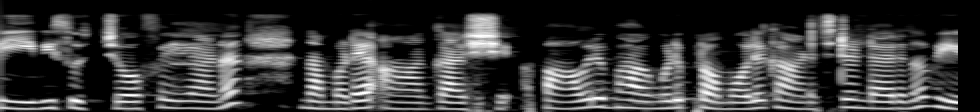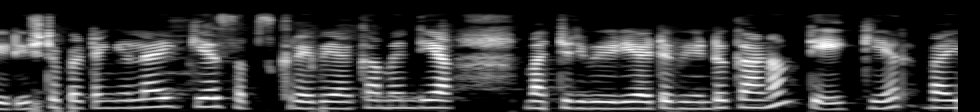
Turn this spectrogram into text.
ടി വി സ്വിച്ച് ഓഫ് ചെയ്യാണ് നമ്മുടെ ആകാശ്. അപ്പോൾ ആ ഒരു ഭാഗം കൂടി പ്രൊമോയിൽ കാണിച്ചിട്ടുണ്ടായിരുന്നു. വീഡിയോ ഇഷ്ടപ്പെട്ടെങ്കിൽ ലൈക്ക് ചെയ്യുക സബ്സ്ക്രൈബ് ചെയ്യുക കമന്റ് ചെയ്യുക. മറ്റൊരു വീഡിയോ ആയിട്ട് വീണ്ടും കാണാം. ടേക്ക് കെയർ ബൈ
